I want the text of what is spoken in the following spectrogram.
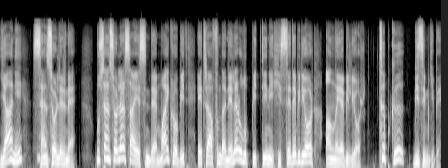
yani sensörlerine. Bu sensörler sayesinde Microbit etrafında neler olup bittiğini hissedebiliyor, anlayabiliyor. Tıpkı bizim gibi.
